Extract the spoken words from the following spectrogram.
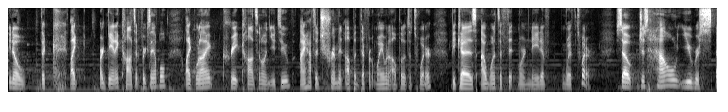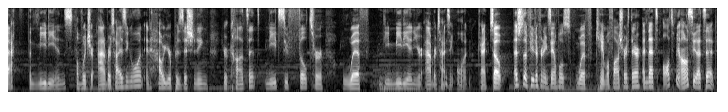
you know the like organic content for example like when i create content on youtube i have to trim it up a different way when i upload it to twitter because i want it to fit more native with twitter. So just how you respect the medians of which you're advertising on and how you're positioning your content needs to filter with the median you're advertising on. Okay. So that's just a few different examples with camouflage right there. And that's ultimately, honestly, that's it.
